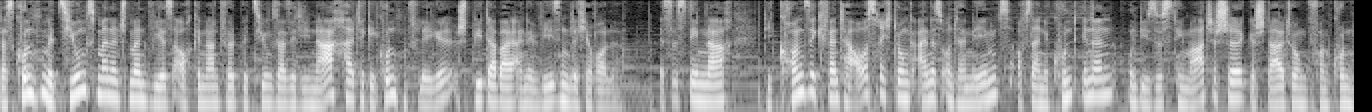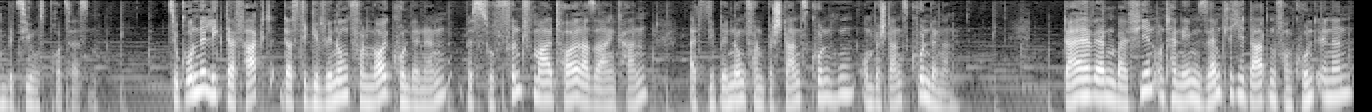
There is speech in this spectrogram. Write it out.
Das Kundenbeziehungsmanagement, wie es auch genannt wird, beziehungsweise die nachhaltige Kundenpflege, spielt dabei eine wesentliche Rolle. Es ist demnach die konsequente Ausrichtung eines Unternehmens auf seine Kundinnen und die systematische Gestaltung von Kundenbeziehungsprozessen. Zugrunde liegt der Fakt, dass die Gewinnung von Neukundinnen bis zu fünfmal teurer sein kann als die Bindung von Bestandskunden und Bestandskundinnen. Daher werden bei vielen Unternehmen sämtliche Daten von Kundinnen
